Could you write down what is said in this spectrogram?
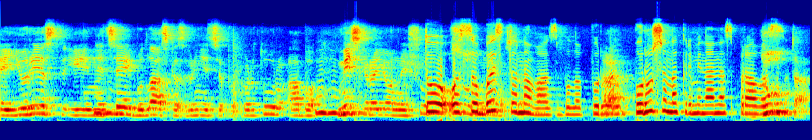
не юрист і не цей, будь ласка, зверніться в прокуратуру або в міський районний суд. То особисто на вас була пору- Так? порушена кримінальна справа. Дута.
